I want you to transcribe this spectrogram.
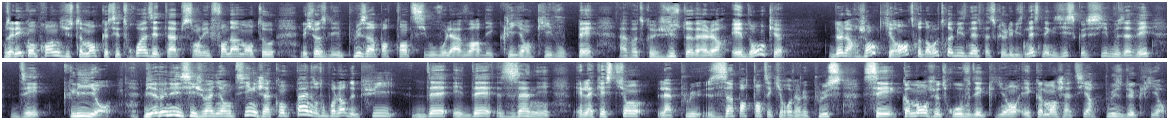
Vous allez comprendre justement que ces trois étapes sont les fondamentaux, les choses les plus importantes si vous voulez avoir des clients qui vous paient à votre juste valeur et donc de l'argent qui rentre dans votre business parce que le business n'existe que si vous avez des clients. Bienvenue ici Joanne Yangting, j'accompagne les entrepreneurs depuis des et des années et la question la plus importante et qui revient le plus, c'est comment je trouve des clients et comment j'attire plus de clients.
